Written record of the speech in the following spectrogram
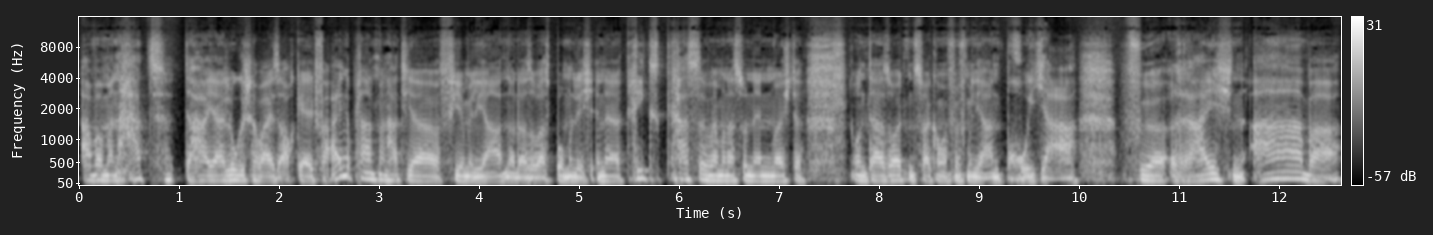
Aber man hat da ja logischerweise auch Geld für eingeplant man hat ja vier Milliarden oder sowas bummelig in der Kriegskasse, wenn man das so nennen möchte. Und da sollten 2,5 Milliarden pro Jahr für reichen. Aber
